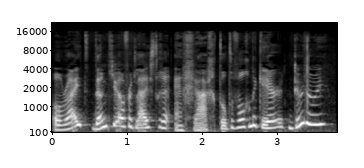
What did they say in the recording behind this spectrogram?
Alright, dankjewel voor het luisteren en graag tot de volgende keer. Doei doei!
